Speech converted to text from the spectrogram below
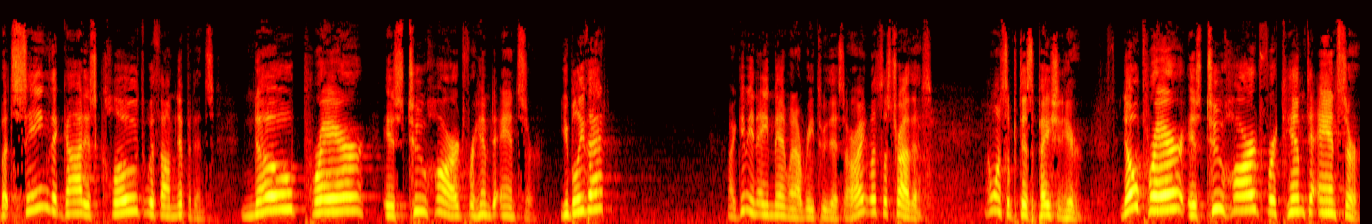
But seeing that God is clothed with omnipotence, no prayer is too hard for him to answer. You believe that? All right, give me an amen when I read through this, all right? Let's, let's try this. I want some participation here. No prayer is too hard for him to answer.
